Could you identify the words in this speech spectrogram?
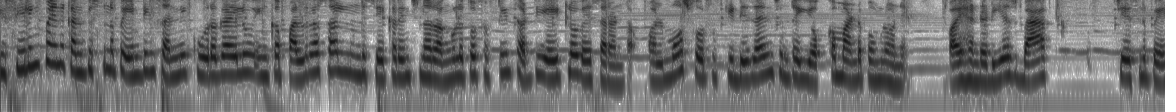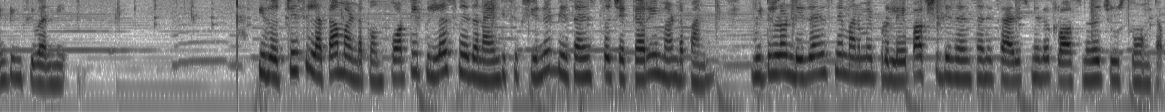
ఈ సీలింగ్ పైన కనిపిస్తున్న పెయింటింగ్స్ అన్ని కూరగాయలు ఇంకా పళ్ళ రసాల నుండి సేకరించిన రంగులతో ఫిఫ్టీన్ థర్టీ ఎయిట్లో వేశారంట. ఆల్మోస్ట్ ఫోర్ ఫిఫ్టీ డిజైన్స్ ఉంటాయి ఈ ఒక్క మండపంలోనే. ఫైవ్ హండ్రెడ్ ఇయర్స్ బ్యాక్ చేసిన పెయింటింగ్స్ ఇవన్నీ. ఇది వచ్చేసి లతా మండపం. ఫార్టీ పిల్లర్స్ మీద నైంటీ సిక్స్ యూనిట్ డిజైన్స్తో చెక్కారు ఈ మండపాన్ని. వీటిలో డిజైన్స్ని మనం ఇప్పుడు లేపాక్షి డిజైన్స్ అని శారీస్ మీద క్లాత్స్ మీద చూస్తూ ఉంటాం.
